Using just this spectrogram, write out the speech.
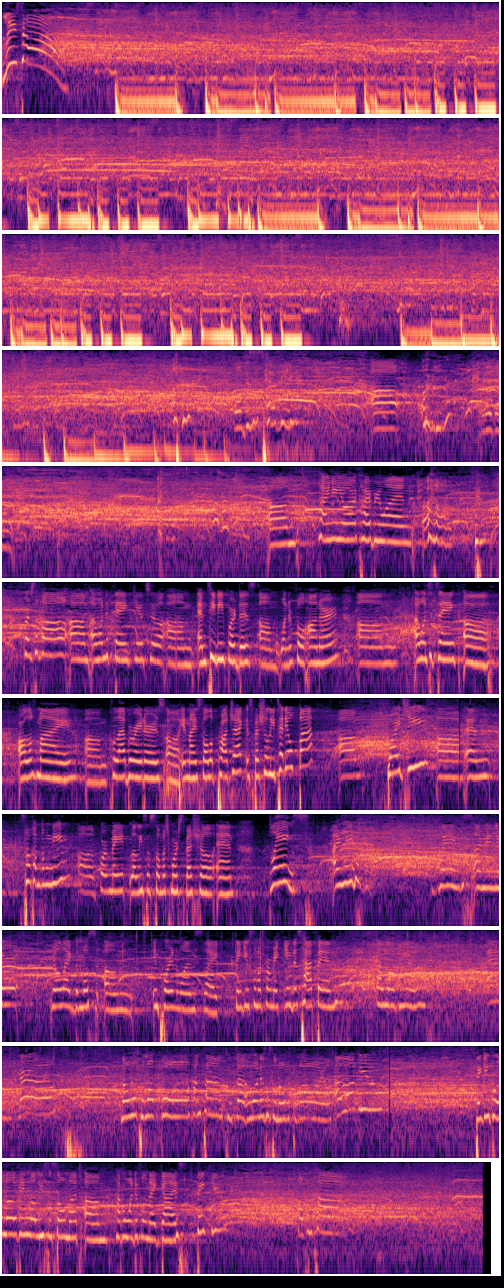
Lisa! Oh, this is heavy. Uh, oh my god. um, hi, New York. Hi, everyone. First of all, um, I want to thank you to um, MTV for this um, wonderful honor. Um, I want to thank uh, all of my um, collaborators uh, in my solo project, especially Teddy Oppa, um, YG, um, uh, and Sokam Dong Nim for made Lalisa so much more special, and Blinks! I mean, Blinks, I mean, you're, you're like the most um, important ones, like, thank you so much for making this happen. I love you. For loving Lalisa so much. Um, have a wonderful night, guys. Thank you. Hope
